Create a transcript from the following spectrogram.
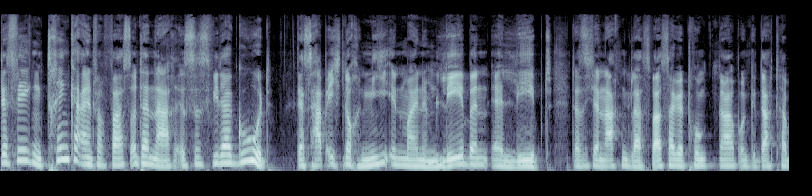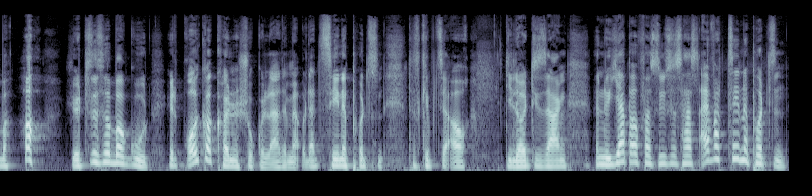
deswegen trinke einfach was und danach ist es wieder gut. Das habe ich noch nie in meinem Leben erlebt, dass ich danach ein Glas Wasser getrunken habe und gedacht habe, ha, jetzt ist aber gut. Jetzt brauche ich gar keine Schokolade mehr. Oder Zähne putzen. Das gibt's ja auch. Die Leute, die sagen, wenn du Japp auf was Süßes hast, einfach Zähne putzen.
